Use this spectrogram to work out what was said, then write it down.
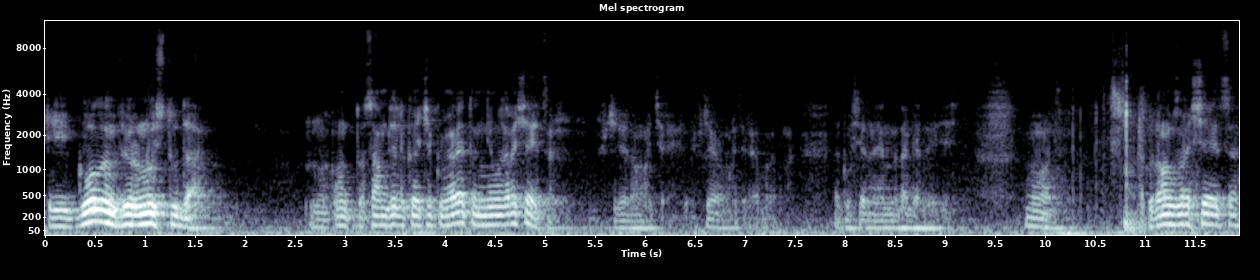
И голым вернусь туда. Ну, Он, на самом деле, когда человек умирает, он не возвращается в чрево матери, в чрево матери обратно, как вы все, наверное, догадываетесь. Вот. А куда он возвращается?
